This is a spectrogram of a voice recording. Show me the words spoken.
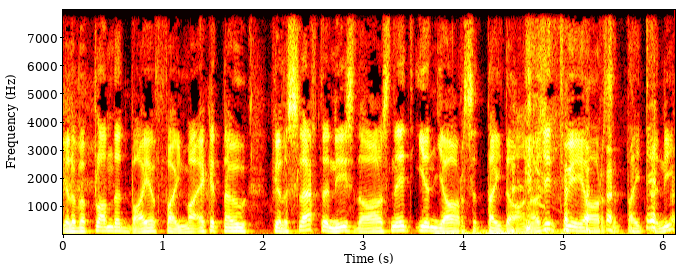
julle beplan dit baie fyn maar ek het nou vir julle slegte nuus daar's net 1 jaar se tyd daarna daar's nie 2 jaar se tyd in nie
